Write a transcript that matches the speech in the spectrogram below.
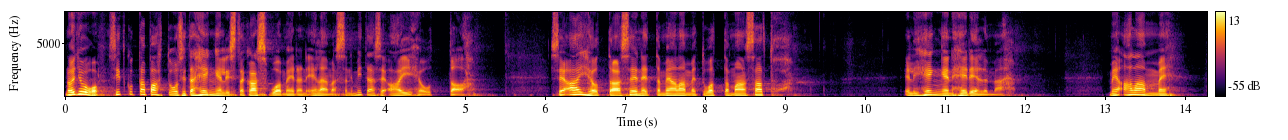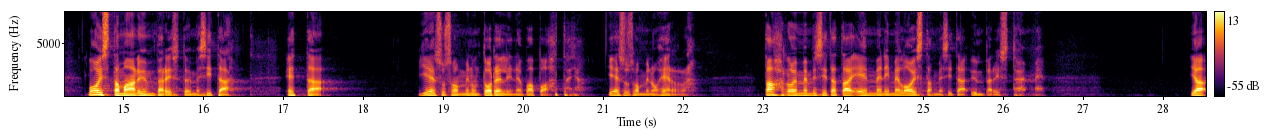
No joo, sitten kun tapahtuu sitä hengellistä kasvua meidän elämässä, niin mitä se aiheuttaa? Se aiheuttaa sen, että me alamme tuottamaan satoa. Eli hengen hedelmää. Me alamme loistamaan ympäristöömme sitä, että Jeesus on minun todellinen vapahtaja. Jeesus on minun Herra. Tahdoimme me sitä tai emme, niin me loistamme sitä ympäristöömme. Ja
